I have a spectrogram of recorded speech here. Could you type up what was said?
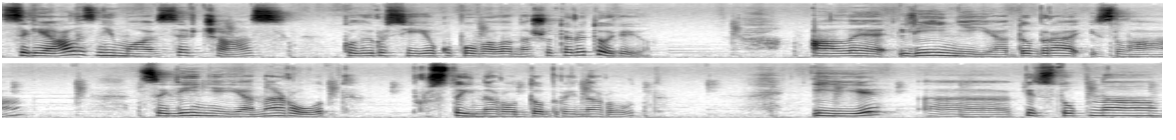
серіал знімався в час, коли Росія окупувала нашу територію. Але лінія добра і зла це лінія народ, простий народ, добрий народ, і е, підступна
